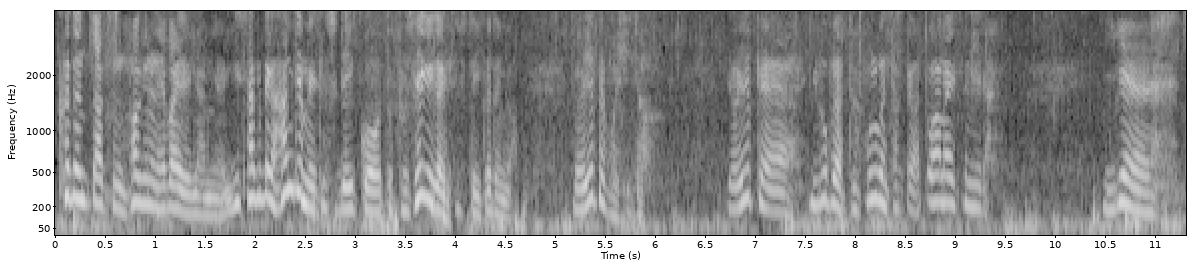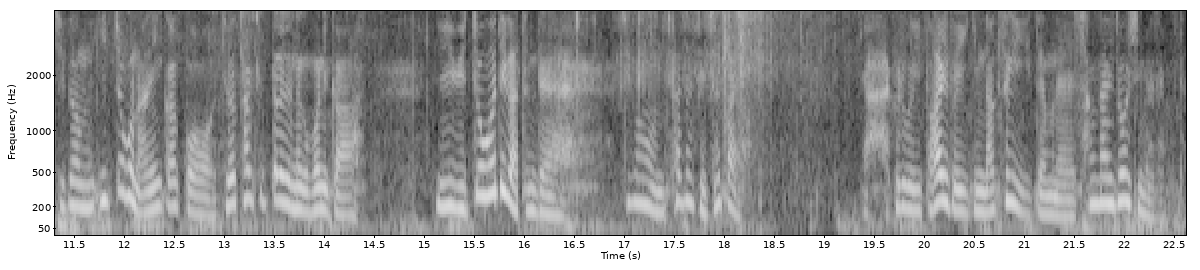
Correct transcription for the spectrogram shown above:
크든 작든 확인을 해봐야 되냐면 이 삭대가 한 개만 있을 수도 있고 또 두세 개가 있을 수도 있거든요. 요 옆에 보시죠. 요 옆에 이거보다 더 굵은 삭대가 또 하나 있습니다. 이게 지금 이쪽은 아닌 것 같고 저 삭대 떨어져 있는 거 보니까 이 위쪽 어디 같은데 지금은 찾을 수 있을까요? 야 그리고 이 바위도 이 지금 낙석이기 때문에 상당히 조심해야 됩니다.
